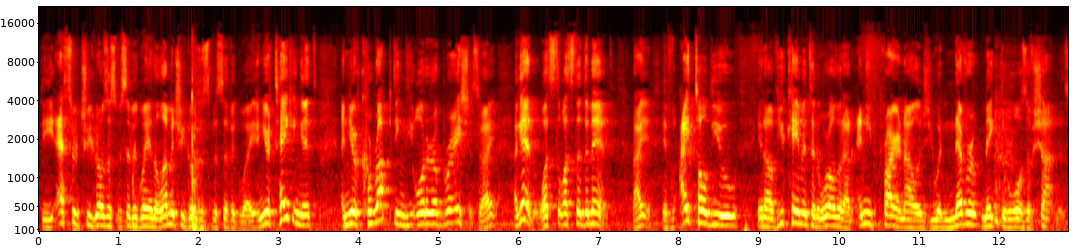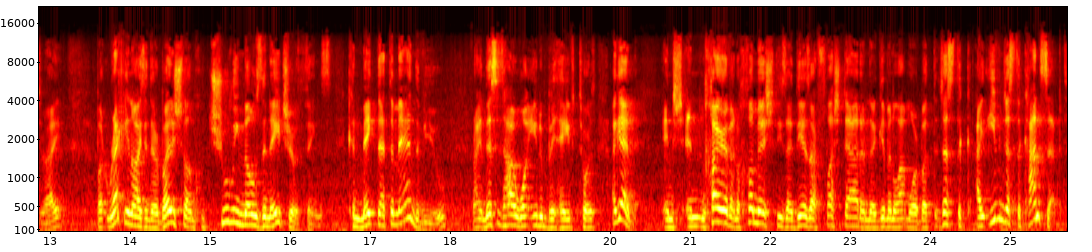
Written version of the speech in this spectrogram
the Esther tree grows a specific way, and the lemon tree grows a specific way, and you're taking it and you're corrupting the order of Bereshit, right? Again, what's the, what's the demand, right? If I told you, you know, if you came into the world without any prior knowledge, you would never make the laws of Shatnez, right? But recognizing that Rabbi Shalom, who truly knows the nature of things, can make that demand of you, right? And this is how I want you to behave towards, again, in, in and Chumash, these ideas are fleshed out and they're given a lot more, but just the, even just the concept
